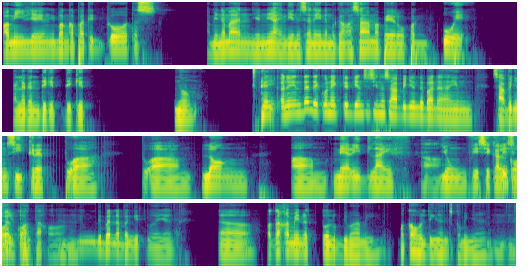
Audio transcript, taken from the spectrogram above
pamilya yung ibang kapatid ko. Tapos kami naman, yun nga, hindi na sanay na magkakasama. Pero pag uwi, talagang dikit-dikit. No? And ano yun, eh, connected yan sa sinasabi niyo, diba, na yung sabi niyong secret to a to a long um, married life, Oo. yung physical, Physical contact. contact. oh. Mm. Yung, di ba nabanggit mo yan? Na pagka kami natutulog di mami, magka-holding hands kami niyan. Mm-mm.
